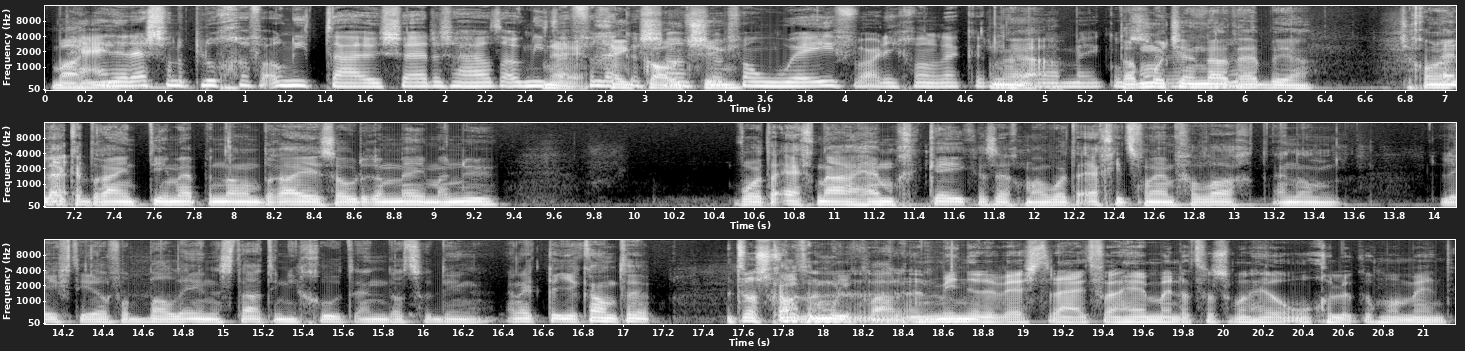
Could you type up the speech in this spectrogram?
Maar Ja, en de rest van de ploeg gaf ook niet thuis. Hè? Dus hij had ook niet Nee, even lekker zo'n soort van wave waar hij gewoon lekker eh, mee kon dat moet je inderdaad hebben, ja. Dat je gewoon een En, lekker draaiend team hebt en dan draai je zo erin mee. Maar nu wordt er echt naar hem gekeken, zeg maar. Wordt er echt iets van hem verwacht. En dan leeft hij heel veel ballen in en staat hij niet goed en dat soort dingen. En dan- je kan het... Het was gewoon moeilijk een, kwalijk. een mindere wedstrijd van hem en dat was op een heel ongelukkig moment.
